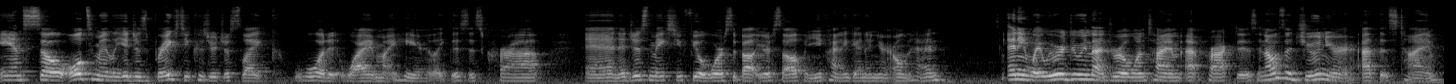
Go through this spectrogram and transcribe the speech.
And so ultimately it just breaks you because you're just like, what, why am I here? Like, this is crap. And it just makes you feel worse about yourself and you kind of get in your own head. Anyway, we were doing that drill one time at practice, and I was a junior at this time.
